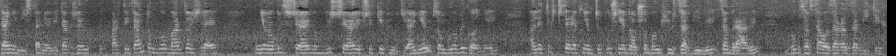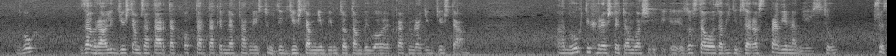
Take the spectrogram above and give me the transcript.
za nimi stanęli. Także partyzantom było bardzo źle. Nie mogli strzelać, bo by strzelali wszystkich ludzi, a Niemcom było wygodniej. Ale tych czterech Niemców już nie doszło, bo ich już zabili, zabrali. Dwóch zostało zaraz zabitych. Dwóch zabrali gdzieś tam za tartak, pod tartakiem na Czarnej Studze, gdzieś tam, nie wiem co tam było, ale w każdym razie gdzieś tam. A dwóch tych resztę tam właśnie y, zostało zabitych zaraz prawie na miejscu przez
